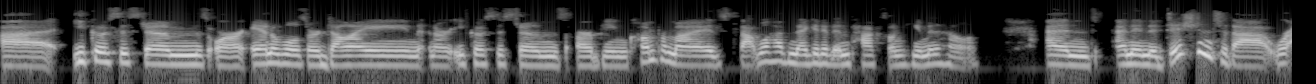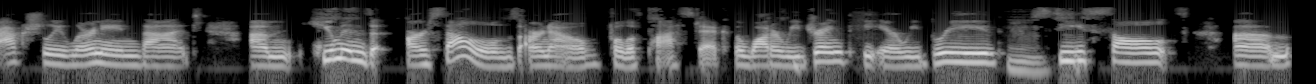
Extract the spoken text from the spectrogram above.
uh, ecosystems or our animals are dying and our ecosystems are being compromised, that will have negative impacts on human health. And and in addition to that, we're actually learning that um, humans ourselves are now full of plastic. The water we drink, the air we breathe, Mm. sea salt. Um,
